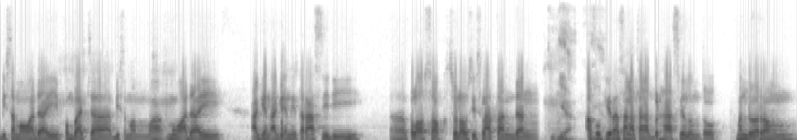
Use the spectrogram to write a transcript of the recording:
bisa mewadai pembaca, bisa mewadai agen-agen literasi di eh, pelosok Sulawesi Selatan dan Iya. aku iya. kira sangat-sangat berhasil untuk mendorong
